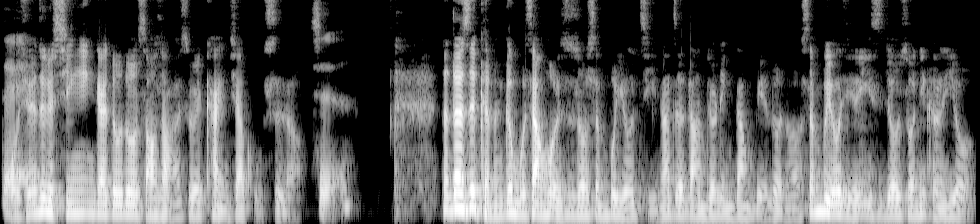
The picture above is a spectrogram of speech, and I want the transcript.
对。我觉得这个心应该多多少少还是会看一下股市的。是。那但是可能跟不上，或者是说身不由己，那这当然就另当别论了。身不由己的意思就是说，你可能有。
